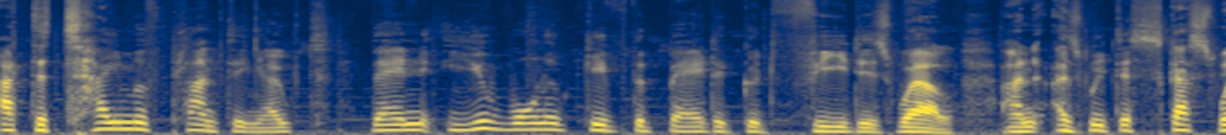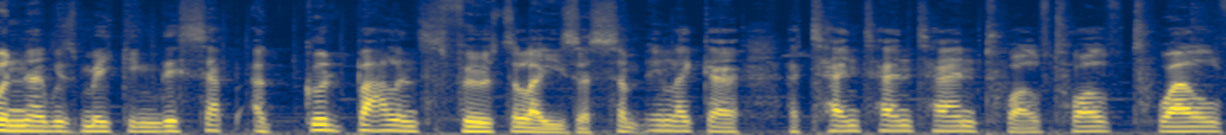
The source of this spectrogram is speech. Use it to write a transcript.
At the time of planting out, then you want to give the bed a good feed as well. And as we discussed when I was making this up, a good balanced fertilizer, something like a, a 10, 10, 10, 12, 12, 12.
